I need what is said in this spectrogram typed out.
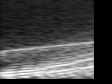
Whoa!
